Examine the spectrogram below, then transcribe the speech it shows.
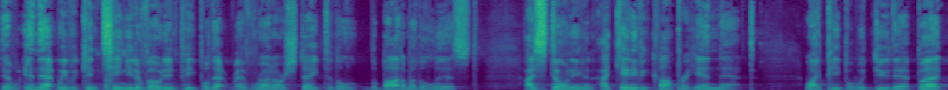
that in that we would continue to vote in people that have run our state to the, the bottom of the list. I just don't even, I can't even comprehend that, why people would do that. But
